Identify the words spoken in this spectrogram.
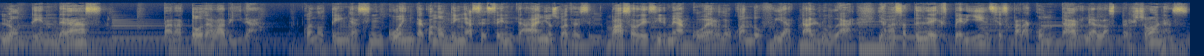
lo tendrás para toda la vida. Cuando tengas 50, cuando tengas 60 años, vas a, decir, me acuerdo cuando fui a tal lugar. Ya vas a tener experiencias para contarle a las personas.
